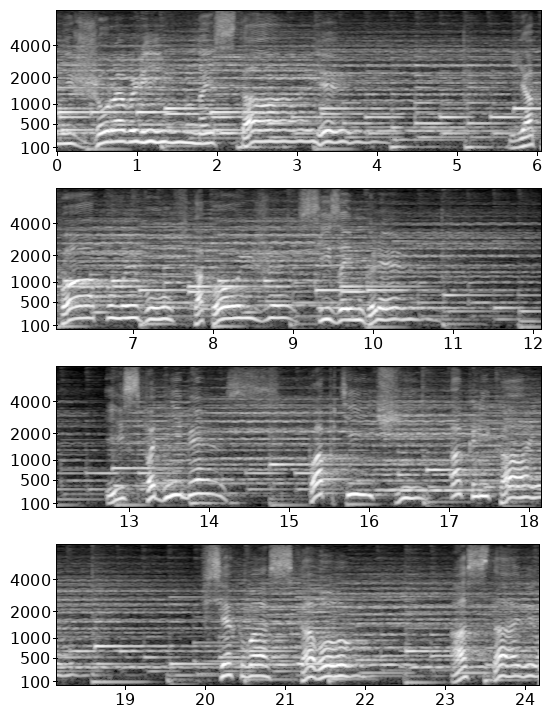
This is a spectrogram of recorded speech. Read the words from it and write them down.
из журавлиной стаи. Я поплыву в такой же сизой мгле. Из-под небес по птичьи окликая Всех вас, кого оставил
